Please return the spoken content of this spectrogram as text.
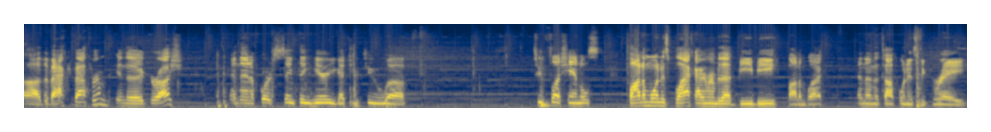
uh, the back bathroom in the garage. And then of course, same thing here. You got your two, uh, two flush handles. Bottom one is black. I remember that BB, bottom black. And then the top one is the gray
